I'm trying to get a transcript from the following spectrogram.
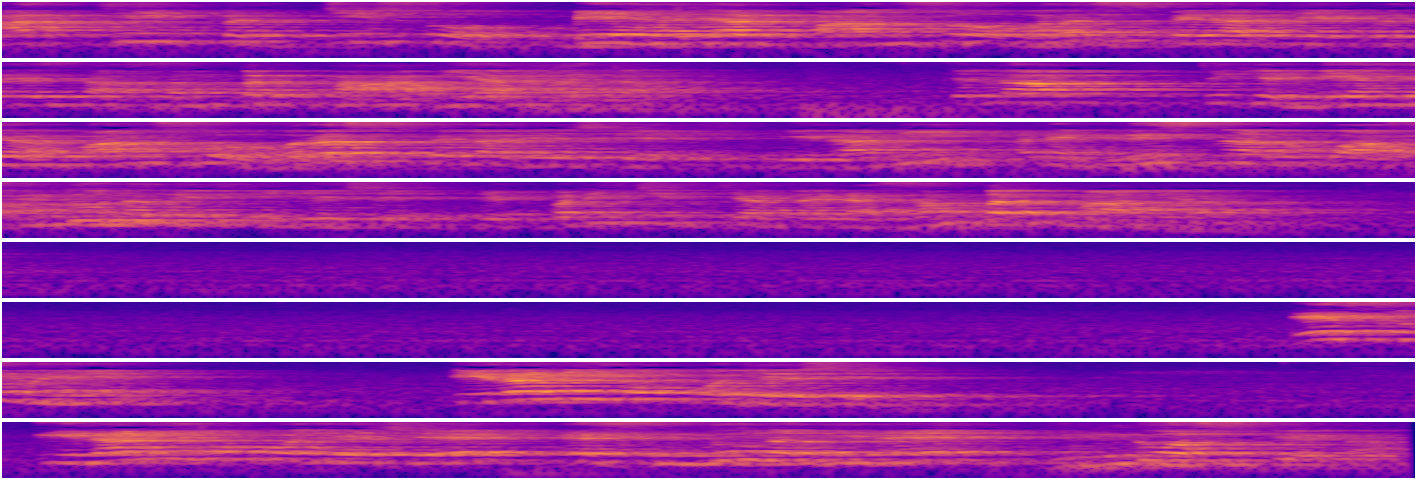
આજથી 2500 2500 વર્ષ પહેલા તે પ્રદેશના સંપર્કમાં આવ્યા હતા. કેટલા? કે 2500 વર્ષ પહેલા જે છે, ઈરાની અને ગ્રીસના લોકો આ સિંધુ નદીથી જે છે, એ પરિચિત થયા હતા, એના સંપર્કમાં આવ્યા હતા એ સમયે ઈરાની લોકો જે છે ઈરાની લોકો જે છે એ સિંધુ નદીને હિન્દોસ કહેતા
